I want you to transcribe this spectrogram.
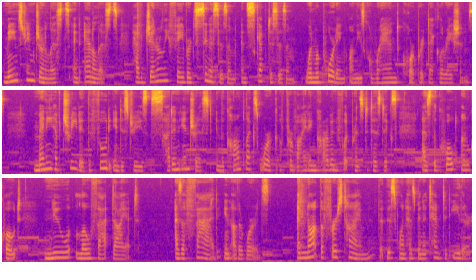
mainstream journalists and analysts have generally favored cynicism and skepticism when reporting on these grand corporate declarations. Many have treated the food industry's sudden interest in the complex work of providing carbon footprint statistics as the quote unquote new low fat diet, as a fad, in other words, and not the first time that this one has been attempted either.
